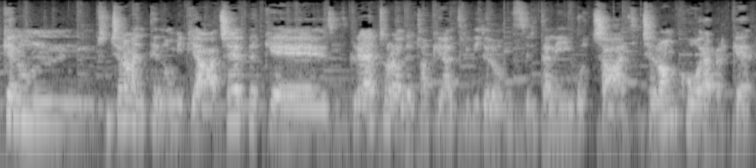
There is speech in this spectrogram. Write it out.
che non, sinceramente non mi piace perché si sgretola, l'ho detto anche in altri video, l'ho inserita nei bocciati, ce l'ho ancora perché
